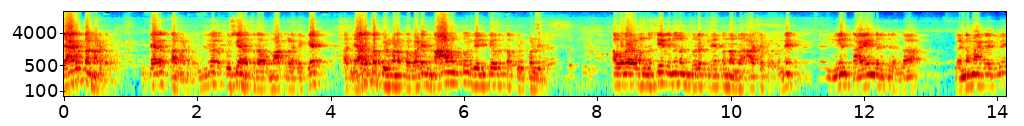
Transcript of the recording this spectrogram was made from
ಜಾಗೃತ ಮಾಡಿದ್ರು ಜಾಗೃತ ಮಾಡಿದ್ರು ನಿಜವಾಗ ಖುಷಿ ಅನ್ನಿಸ್ತದೆ ಅವ್ರ ಮಾತುಗಳ ಬಗ್ಗೆ. ಅದನ್ನ ಯಾರು ತಪ್ಪು ತಿಳ್ಕೊಳಕ್ ಹೋಗಬೇಡಿ. ನಾವಂತೂ ವೇದಿಕೆಯವರು ತಪ್ಪು ತಿಳ್ಕೊಂಡಿದ್ವಿ ಅವರ ಒಂದು ಸೇವೆಯನ್ನು ನಮ್ಗೆ ದೊರಕಲಿ ಅಂತ ನಾನು ಆಸೆ ಪಡ್ತೇನೆ. ಇವೇನು ತಾಯಂದಿರಿದ್ರಲ್ಲ ಗಂಡ ಮಗಳಿರಲಿ,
